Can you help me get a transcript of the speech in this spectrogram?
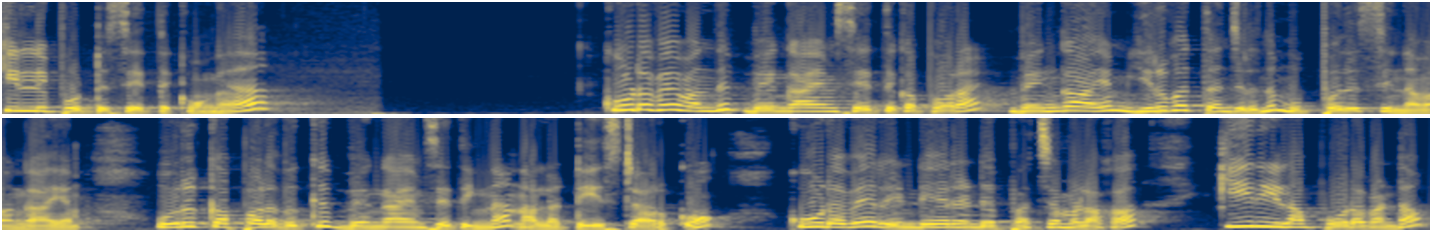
கிள்ளி போட்டு சேர்த்துக்கோங்க. கூடவே வந்து வெங்காயம் சேர்த்துக்க போகிறேன் வெங்காயம் இருபத்தஞ்சிலேருந்து முப்பது சின்ன வெங்காயம். ஒரு கப் அளவுக்கு வெங்காயம் சேர்த்திங்கன்னா நல்லா டேஸ்ட்டாக இருக்கும். கூடவே ரெண்டே ரெண்டு பச்சை மிளகா கீரிலாம் போட வேண்டாம்.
